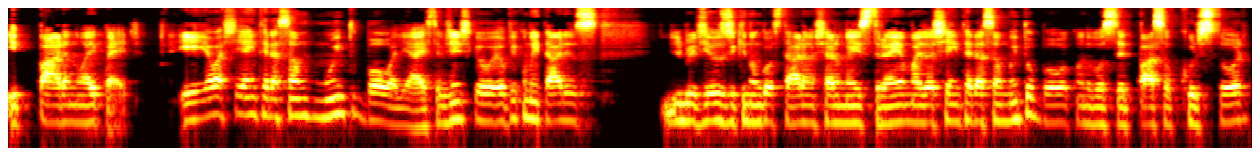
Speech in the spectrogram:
e para no iPad. E eu achei a interação muito boa, aliás. Teve gente que eu, eu vi comentários de reviews de que não gostaram, acharam meio estranho, mas eu achei a interação muito boa quando você passa o cursor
